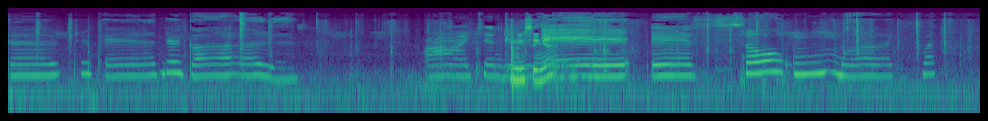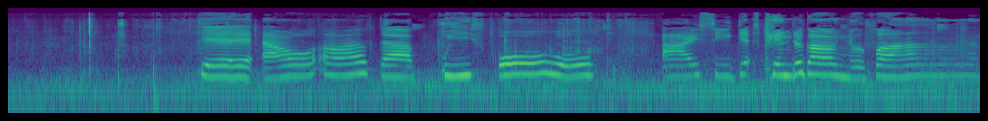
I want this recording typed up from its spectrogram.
go to kindergarten. I can. Can you sing? It is so much fun. Get out of the preschool. I see gets kindergarten fun.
